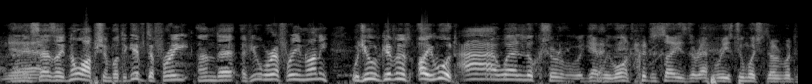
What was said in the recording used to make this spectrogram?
And he says, I'd no option but to give the free. And uh, if you were refereeing, Ronnie, would you have given it? I would. Ah, well, look, sure, again, we won't criticise the referees too much, but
